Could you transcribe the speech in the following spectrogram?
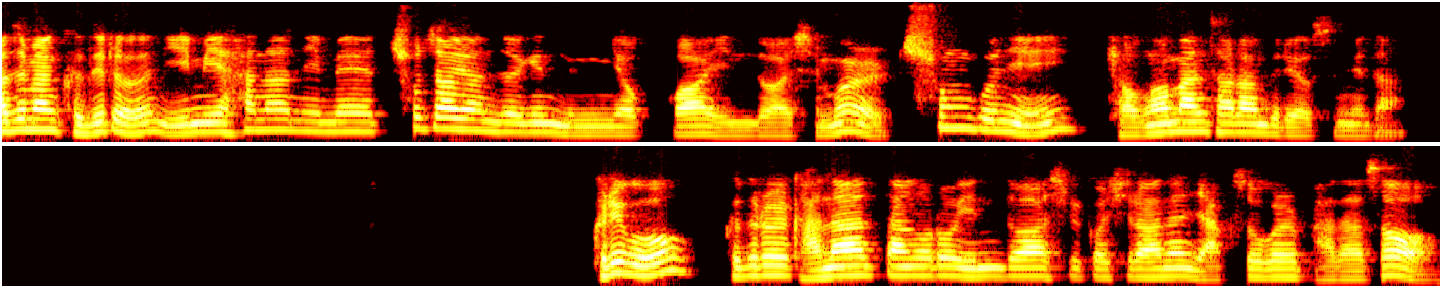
하지만 그들은 이미 하나님의 초자연적인 능력과 인도하심을 충분히 경험한 사람들이었습니다. 그리고 그들을 가나안 땅으로 인도하실 것이라는 약속을 받아서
